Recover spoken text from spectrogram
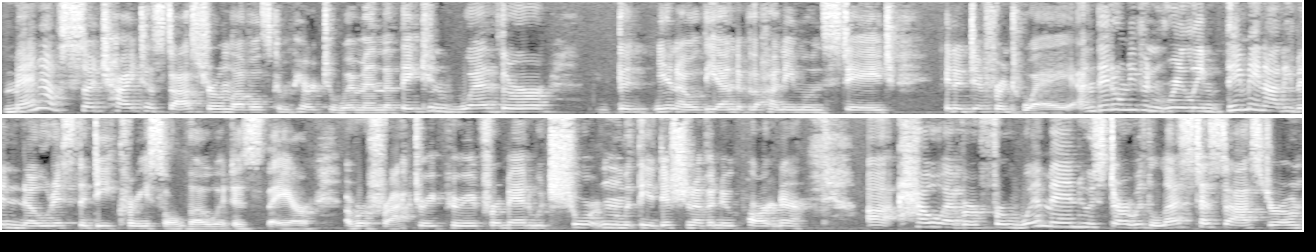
Men have such high testosterone levels compared to women that they can weather the you know the end of the honeymoon stage in a different way and they don't even really they may not even notice the decrease although it is there a refractory period for a man would shorten with the addition of a new partner uh, however for women who start with less testosterone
